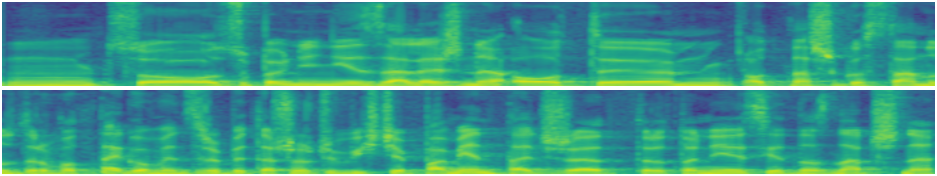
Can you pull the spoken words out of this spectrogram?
mm, co zupełnie niezależne od, od naszego stanu zdrowotnego, więc żeby też oczywiście pamiętać, że to, to nie jest jednoznaczne,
